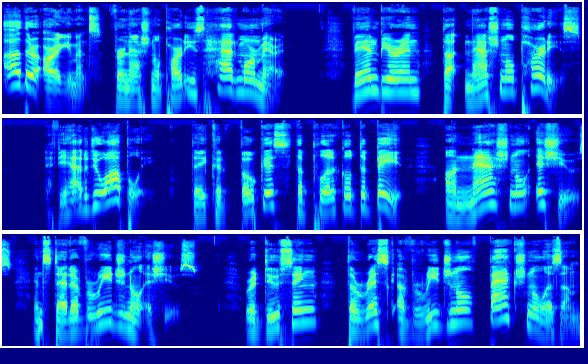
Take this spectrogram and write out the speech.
other arguments for national parties had more merit. Van Buren thought national parties, if you had a duopoly, they could focus the political debate on national issues instead of regional issues, reducing the risk of regional factionalism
